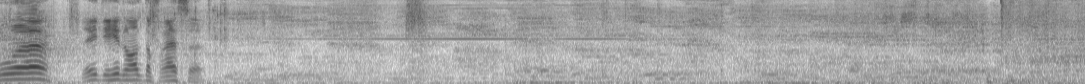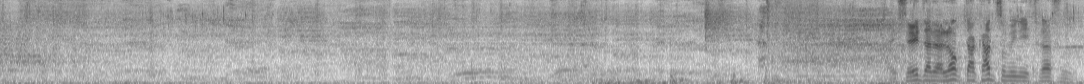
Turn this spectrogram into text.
Ruhe! Leg dich hin und halt der Fresse. Ich sehe hinter der Lok, da kannst du mich nicht treffen.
